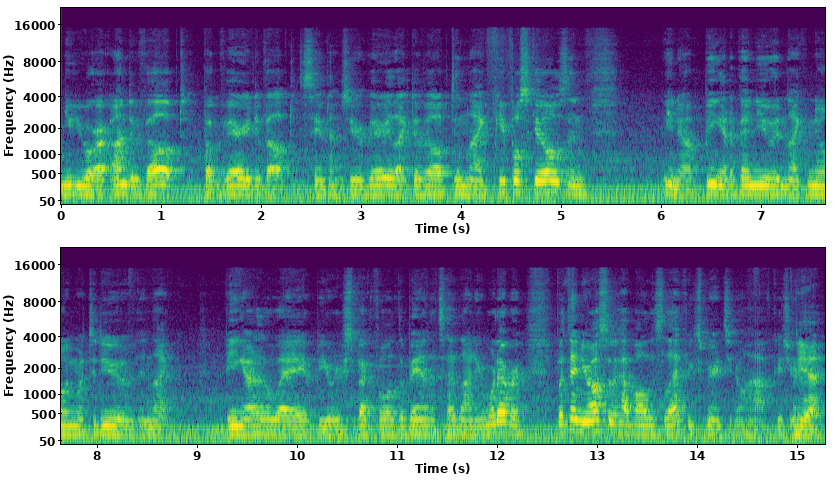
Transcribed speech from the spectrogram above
you, you are undeveloped but very developed at the same time. So you're very like developed in like people skills and you know being at a venue and like knowing what to do and like being out of the way, be respectful of the band that's headlining or whatever. But then you also have all this life experience you don't have because you're yeah.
